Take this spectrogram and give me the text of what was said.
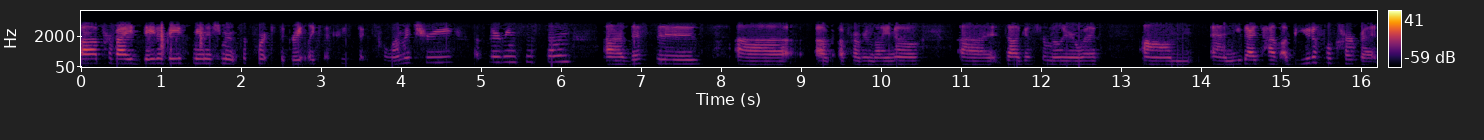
uh, provide database management support to the Great Lakes Acoustic Telemetry Observing System. Uh, this is uh, a, a, program that I know uh, Doug is familiar with. Um, and you guys have a beautiful carpet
